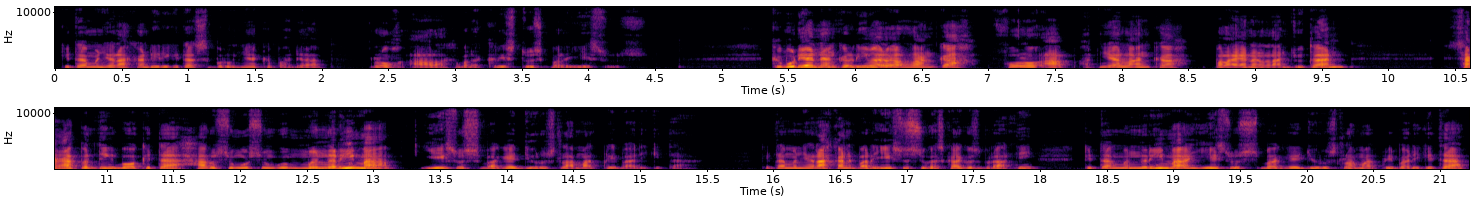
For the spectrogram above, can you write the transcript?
Kita menyerahkan diri kita sepenuhnya kepada roh Allah Kepada Kristus, kepada Yesus. Kemudian yang kelima adalah langkah follow up. Artinya langkah pelayanan lanjutan Sangat penting bahwa kita harus sungguh-sungguh menerima Yesus sebagai juru selamat pribadi kita kita menyerahkan kepada Yesus juga sekaligus berarti kita menerima Yesus sebagai juru selamat pribadi kita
